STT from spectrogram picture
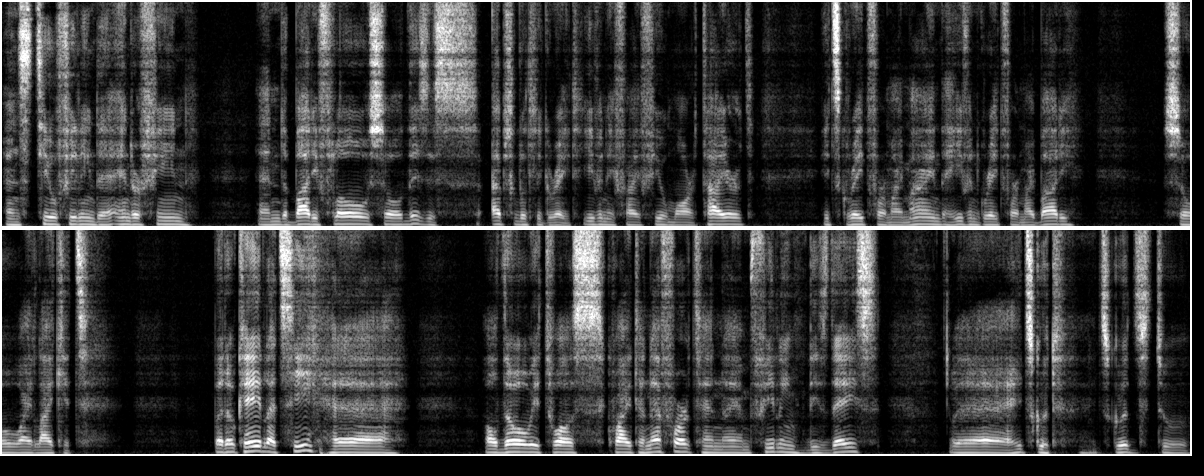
and still feeling the endorphin and the body flow. So, this is absolutely great, even if I feel more tired it's great for my mind, even great for my body. So I like it. But okay, let's see. Uh, although it was quite an effort and I am feeling these days, uh, it's good. It's good to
